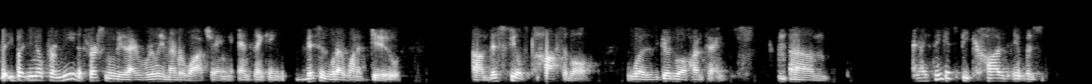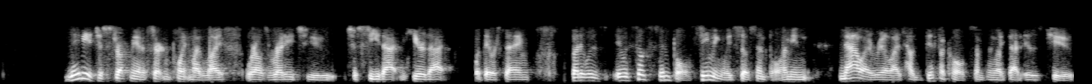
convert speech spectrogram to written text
but, but you know, for me, the first movie that I really remember watching and thinking, "This is what I want to do. Um, this feels possible." Was Good Will Hunting. Um, and I think it's because it was maybe it just struck me at a certain point in my life where I was ready to to see that and hear that what they were saying but it was it was so simple, seemingly so simple. I mean, now I realize how difficult something like that is to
